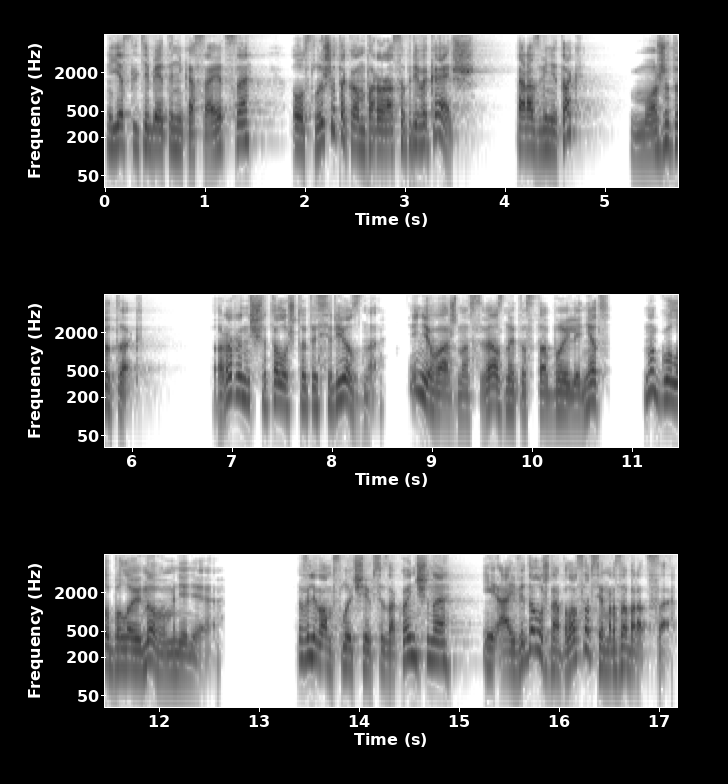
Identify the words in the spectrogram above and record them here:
если тебя это не касается, услышь о таком пару раз и привыкаешь. Разве не так?» «Может и так». Рорен считал, что это серьёзно, и неважно, связано это с тобой или нет, но Гула была иного мнения. В любом случае все закончено, и Айви должна была совсем разобраться.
